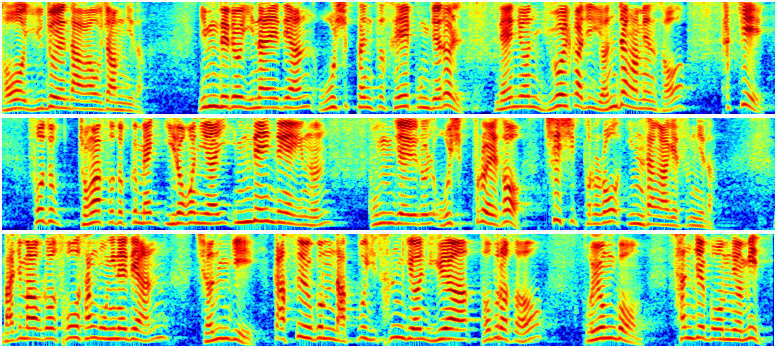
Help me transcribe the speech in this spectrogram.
더 유도해 나가고자 합니다. 임대료 인하에 대한 50% 세액 공제를 내년 6월까지 연장하면서 특히 소득 종합소득 금액 1억 원 이하의 임대인 등에게는 공제율을 50%에서 70%로 인상하겠습니다. 마지막으로 소상공인에 대한 전기, 가스요금 납부 3개월 유예와 더불어서 고용보험, 산재보험료 및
